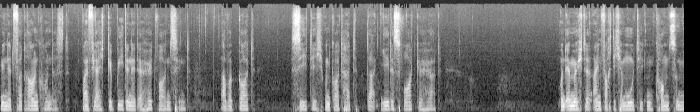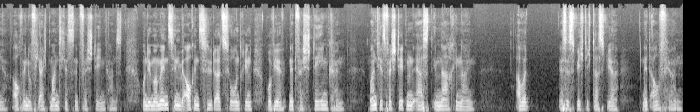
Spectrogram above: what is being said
mir nicht vertrauen konntest, weil vielleicht Gebete nicht erhöht worden sind. Aber Gott sieht dich und Gott hat da jedes Wort gehört. Und er möchte einfach dich ermutigen, komm zu mir, auch wenn du vielleicht manches nicht verstehen kannst. Und im Moment sind wir auch in Situationen drin, wo wir nicht verstehen können. Manches versteht man erst im Nachhinein. Aber es ist wichtig, dass wir nicht aufhören,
